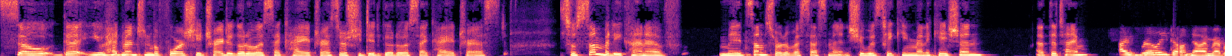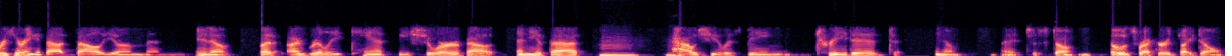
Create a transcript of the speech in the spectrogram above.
So that you had mentioned before, she tried to go to a psychiatrist, or she did go to a psychiatrist. So somebody kind of made some sort of assessment. She was taking medication at the time. I really don't know. I remember hearing about Valium and, you know, but I really can't be sure about any of that, Mm. how she was being treated. You know, I just don't, those records I don't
